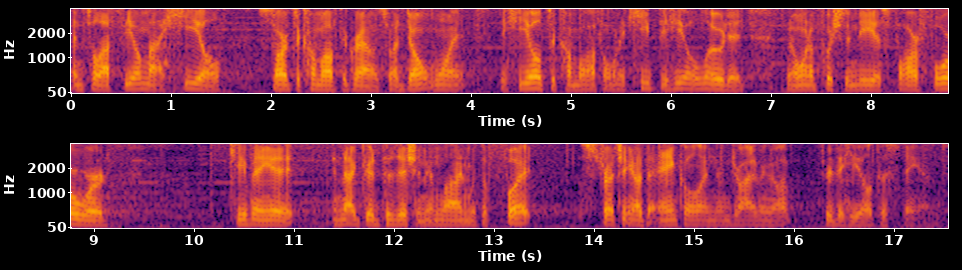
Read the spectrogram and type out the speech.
until I feel my heel start to come off the ground. So I don't want the heel to come off. I wanna keep the heel loaded, but I wanna push the knee as far forward, keeping it in that good position in line with the foot, stretching out the ankle and then driving up through the heel to stand.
